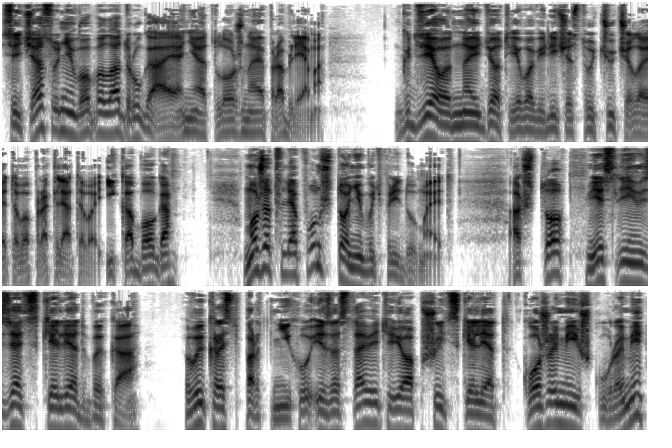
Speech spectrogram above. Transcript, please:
Сейчас у него была другая неотложная проблема — где он найдет его величеству чучело этого проклятого ика-бога? Может, Фляпун что-нибудь придумает? А что, если им взять скелет быка, выкрасть портниху и заставить ее обшить скелет кожами и шкурами,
